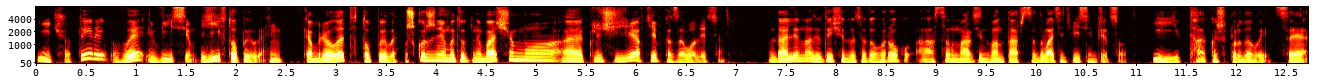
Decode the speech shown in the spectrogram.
і 4 В8. Її втопили. Хм, кабріолет втопили. Ушкодження ми тут не бачимо. е, Ключі є, автівка заводиться. Далі на 2020 року Aston Martin Vantage за 28500. Її також продали. Це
